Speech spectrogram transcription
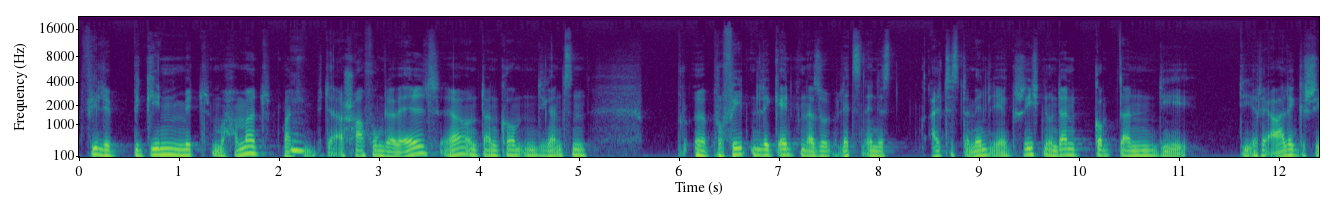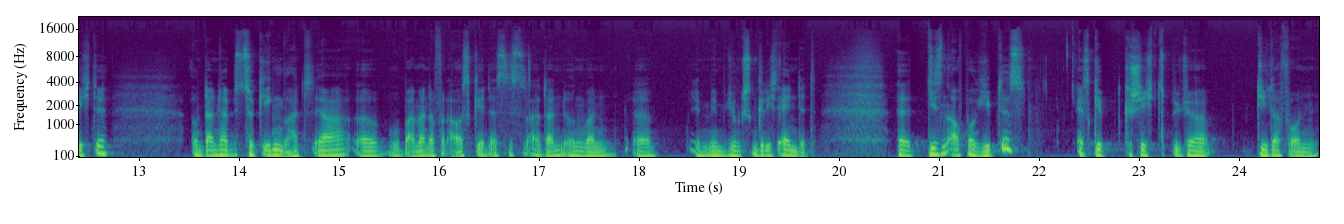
viele beginnen mit Mohammed, mhm. mit der Erschaffung der Welt, ja, und dann kommen die ganzen äh, Prophetenlegenden, also letzten Endes alttestamentliche Geschichten, und dann kommt dann die, die reale Geschichte und dann halt bis zur Gegenwart, ja, äh, wobei man davon ausgeht, dass es dann irgendwann äh, im, im, jüngsten Gericht endet. Äh, diesen Aufbau gibt es. Es gibt Geschichtsbücher, die davon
